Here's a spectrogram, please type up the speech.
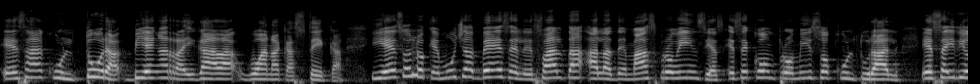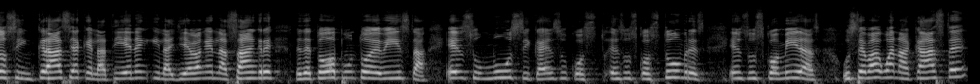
esa cultura bien arraigada guanacasteca. Y eso es lo que muchas veces le falta a las demás provincias, ese compromiso cultural, esa idiosincrasia que la tienen y la llevan en la sangre desde todo punto de vista, en su música, en, sus costumbres, en sus comidas. Usted va a Guanacaste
